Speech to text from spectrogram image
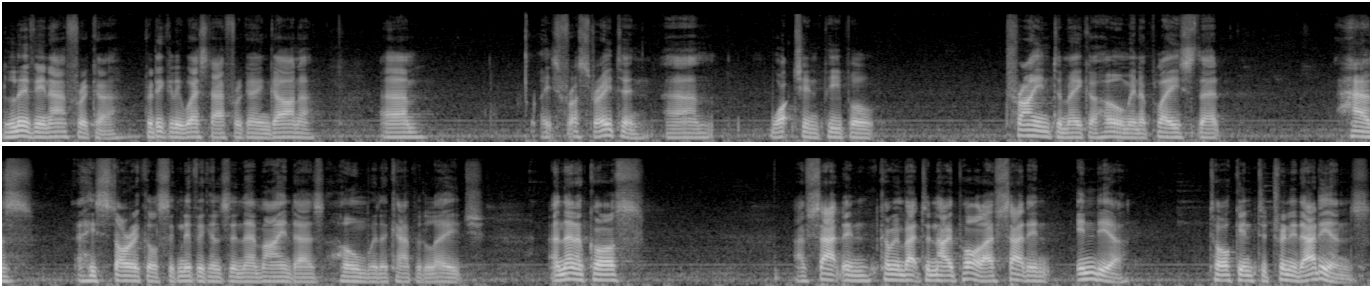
live in Africa, particularly West Africa and Ghana. Um, it's frustrating um, watching people trying to make a home in a place that has a historical significance in their mind as home with a capital H. And then, of course, I've sat in, coming back to Naipaul, I've sat in India talking to Trinidadians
